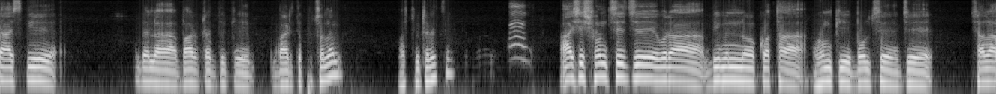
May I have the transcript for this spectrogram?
আজকে বেলা বারোটার দিকে বাড়িতে পৌঁছলাম হসপিটালেতে আসে শুনছি যে ওরা বিভিন্ন কথা হুমকি বলছে যে, শালা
